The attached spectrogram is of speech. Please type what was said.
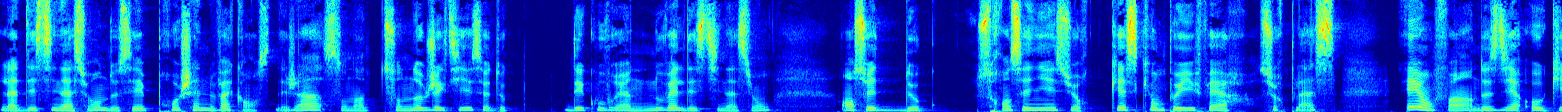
la destination de ses prochaines vacances. Déjà, son, objectif c'est de découvrir une nouvelle destination, ensuite de se renseigner sur qu'est-ce qu'on peut y faire sur place, et enfin de se dire ok,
